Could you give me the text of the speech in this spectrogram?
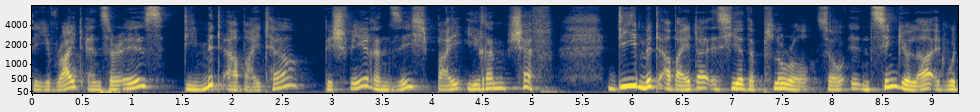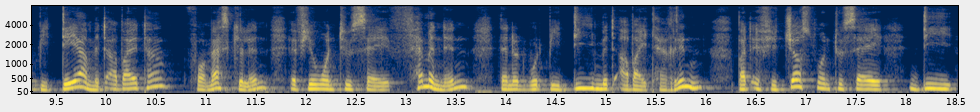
the right answer is die Mitarbeiter beschweren sich bei ihrem Chef. Die Mitarbeiter is here the plural. So in singular it would be der Mitarbeiter for masculine. If you want to say feminine, then it would be die Mitarbeiterin. But if you just want to say die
